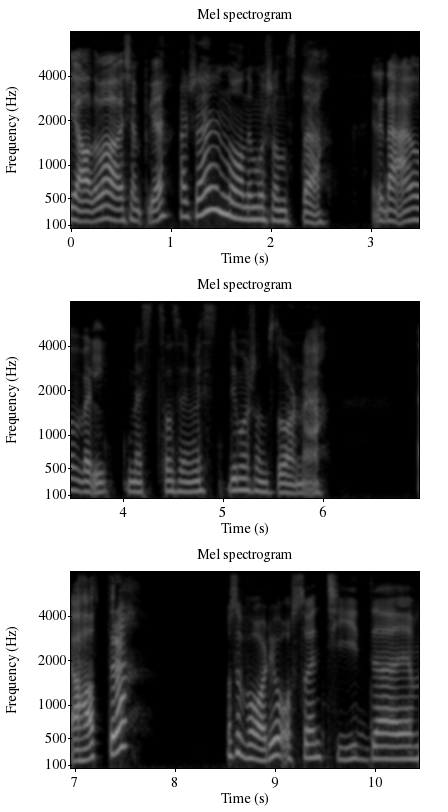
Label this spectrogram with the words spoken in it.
Ja, det var kjempegøy. Kanskje noen av de morsomste Eller det er jo vel mest sannsynligvis de morsomste årene jeg har hatt, tror jeg. Og så var det jo også en tid eh,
